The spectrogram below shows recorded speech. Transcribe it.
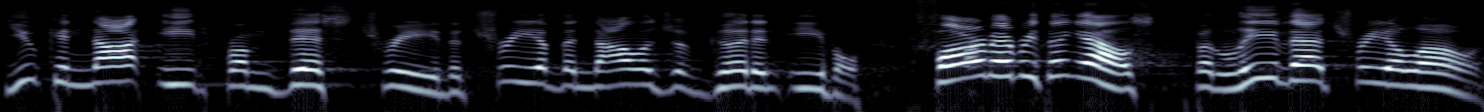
You cannot eat from this tree, the tree of the knowledge of good and evil. Farm everything else, but leave that tree alone.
